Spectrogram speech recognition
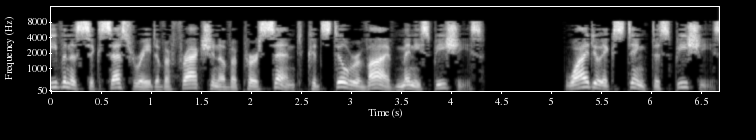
Even a success rate of a fraction of a percent could still revive many species. Why de-extinct a species?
